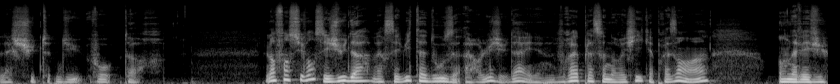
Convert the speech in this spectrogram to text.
la, chute du veau d'or. L'enfant suivant, c'est Judas, versets 8 à 12. Alors lui, Judas, il a une vraie place honorifique à présent. Hein. On avait vu,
